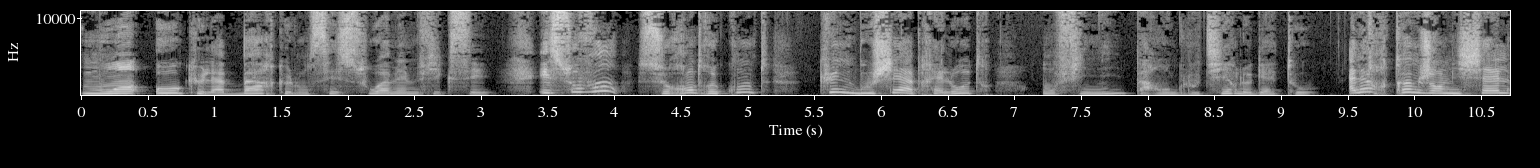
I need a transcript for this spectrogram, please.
moins haut que la barre que l'on s'est soi-même fixée. Et souvent se rendre compte qu'une bouchée après l'autre, on finit par engloutir le gâteau. Alors, comme Jean-Michel,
